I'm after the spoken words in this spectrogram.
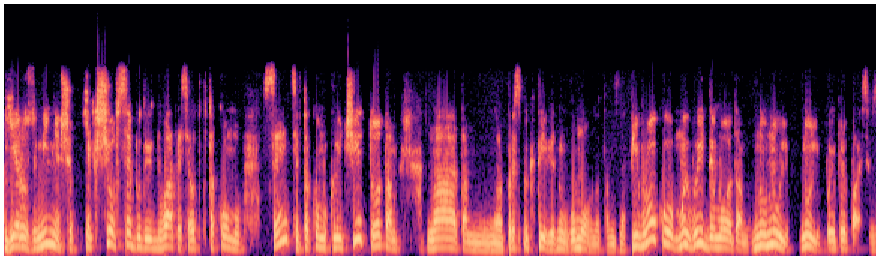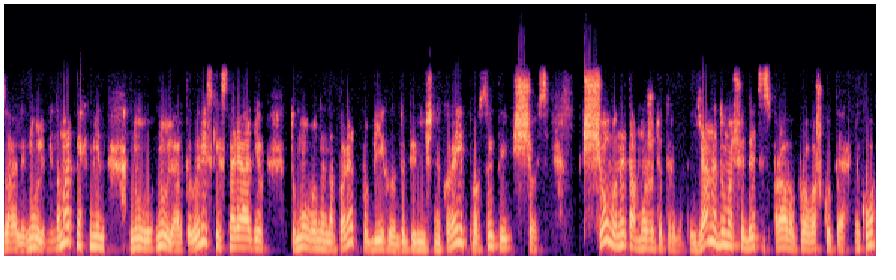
є розуміння, що якщо все буде відбуватися, от в такому сенсі, в такому ключі, то там на там перспективі, ну умовно, там не півроку ми вийдемо там ну нуль, нуль боєприпасів, взагалі нуль мінометних мін, ну нуль артилерійських снарядів. Тому вони наперед побігли до північної Кореї просити щось. Що вони там можуть отримати? Я не думаю, що йдеться справа про важку техніку.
